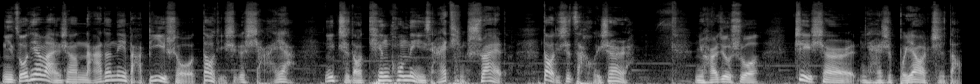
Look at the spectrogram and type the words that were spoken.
你昨天晚上拿的那把匕首到底是个啥呀？你指到天空那一下还挺帅的，到底是咋回事啊？”女孩就说：“这事儿你还是不要知道，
